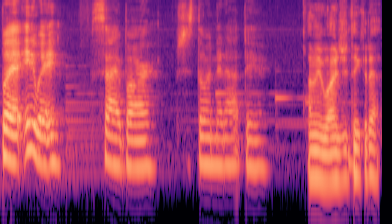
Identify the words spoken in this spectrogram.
But anyway, sidebar. Just throwing that out there. I mean, why did you think of that?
